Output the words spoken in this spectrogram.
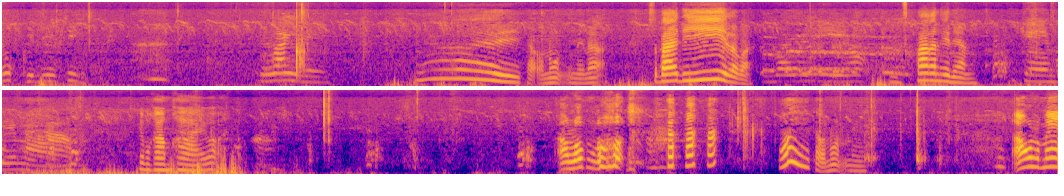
ยุกคือดีจริงไงนี่ เอ้ยแถวนุ่นนี่นะสบายดีแล้วป่ะสบายดีเนาะอืมพากันเห็นยังแกมเป็นหมาจะมาคำขายวะเอาลบรถโอ้ยแถวนุ่นนี่เอาละแม่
